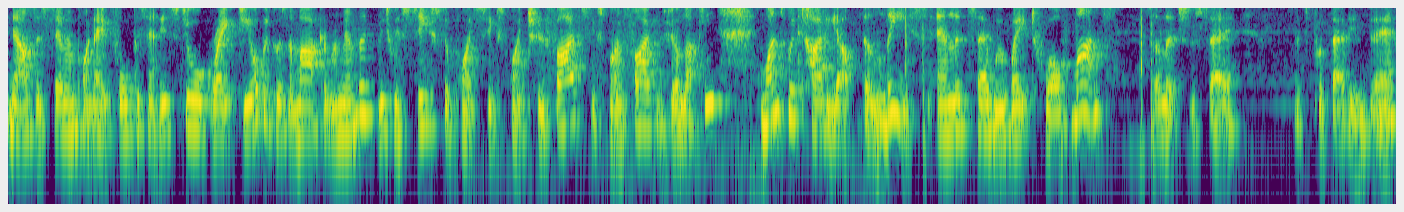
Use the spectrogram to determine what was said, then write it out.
Now it's at 7.84%. It's still a great deal because the market, remember, it's between 6 to 6.25, 6.5 if you're lucky. Once we tidy up the lease, and let's say we wait 12 months, so let's just say, let's put that in there.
